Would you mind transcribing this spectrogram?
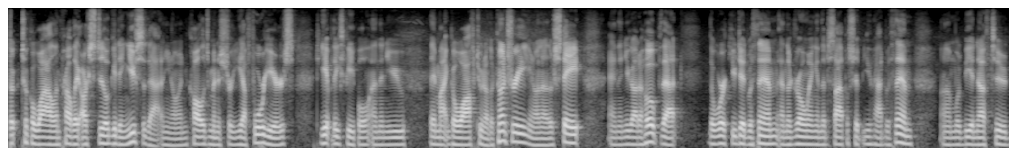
took, took a while and probably are still getting used to that. You know, in college ministry, you have four years to get with these people, and then you, they might go off to another country, you know, another state, and then you got to hope that the work you did with them and the growing and the discipleship you had with them um, would be enough to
